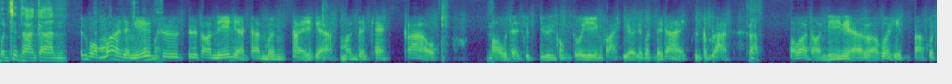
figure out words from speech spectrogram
บนเส้นทางการคือผมว่าอย่างนี้ทำไมคือคือตอนนี้เนี่ยการเมืองไทยเนี่ย มันจะแข็งกล้าวอืมเอาแต่จุดยืนของตัวเองฝ่ายเดียวเนี่ยมันไม่ได้คุณสำราญครับ เพราะว่าตอนนี้เนี่ยเราก็เห็นปรากฏ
